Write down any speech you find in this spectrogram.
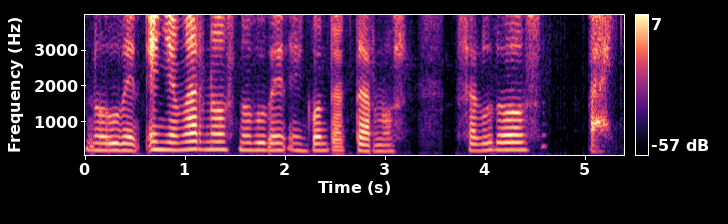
No duden en llamarnos, no duden en contactarnos. Saludos, bye.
